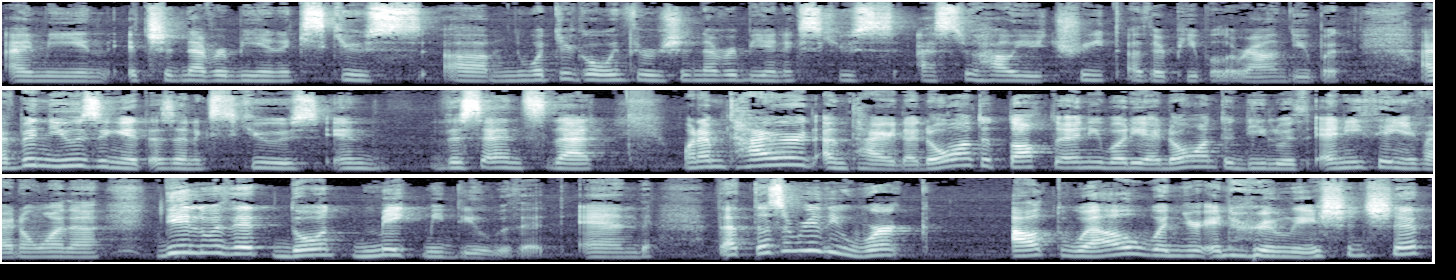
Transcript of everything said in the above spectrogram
I mean, it should never be an excuse. Um, what you're going through should never be an excuse as to how you treat other people around you. But I've been using it as an excuse in the sense that when I'm tired, I'm tired. I don't want to talk to anybody. I don't want to deal with anything. If I don't want to deal with it, don't make me deal with it. And that doesn't really work out well when you're in a relationship.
